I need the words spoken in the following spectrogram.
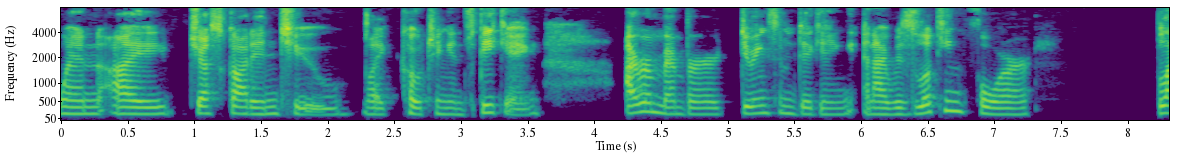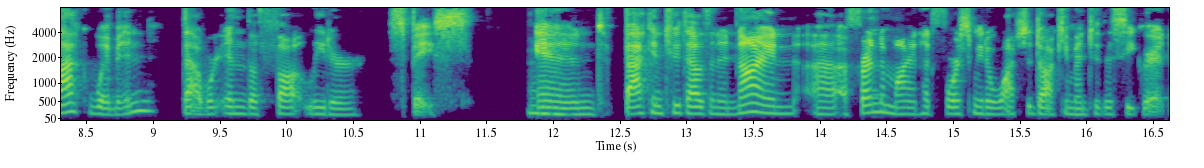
when I just got into like coaching and speaking, I remember doing some digging and I was looking for Black women that were in the thought leader space. Mm-hmm. And back in 2009, uh, a friend of mine had forced me to watch the documentary The Secret.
